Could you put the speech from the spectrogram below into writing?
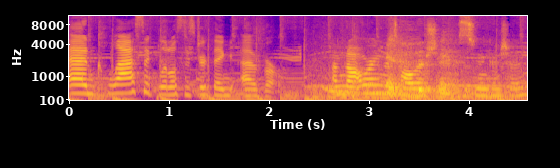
and classic little sister thing ever. I'm not wearing the taller shoes. Do you think I should?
